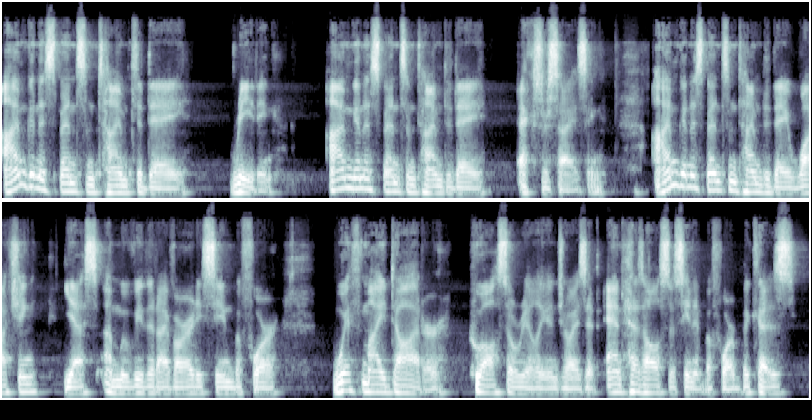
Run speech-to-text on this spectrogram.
I'm going to spend some time today reading. I'm going to spend some time today exercising. I'm going to spend some time today watching, yes, a movie that I've already seen before with my daughter, who also really enjoys it and has also seen it before because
